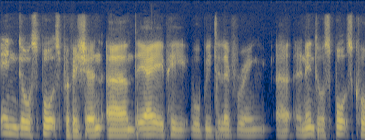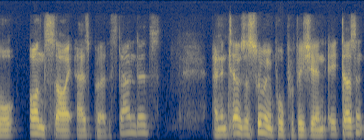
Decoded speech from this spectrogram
indoor sports provision um, the aap will be delivering uh, an indoor sports court on site as per the standards and in terms of swimming pool provision, it doesn't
